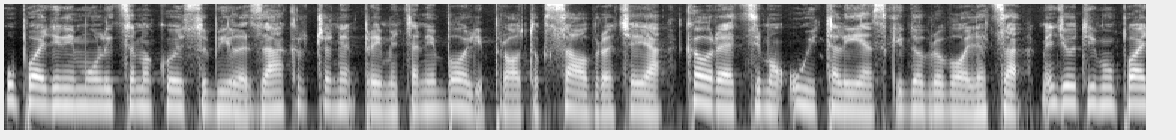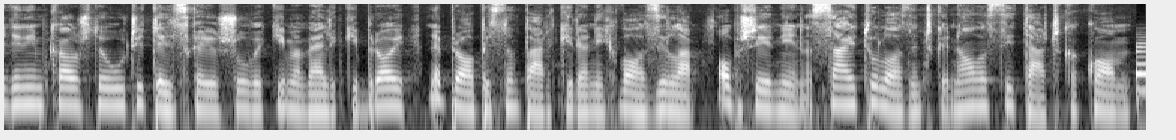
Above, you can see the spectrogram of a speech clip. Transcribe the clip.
u pojedinim ulicama koje su bile zakrčene, primetan je bolji protok saobraćaja, kao recimo u italijanskih dobrovoljaca. Međutim, u pojedinim kao što je učiteljska još uvek ima veliki broj nepropisno parkiranih vozila. Opširnije na sajtu lozničkenovosti.com.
